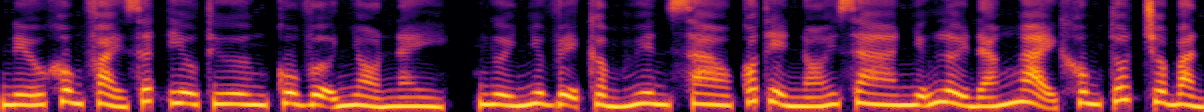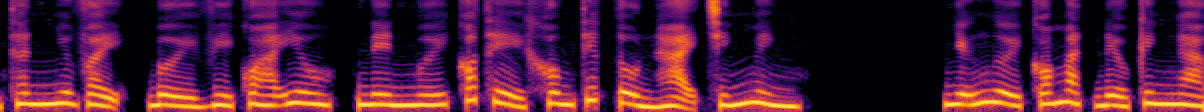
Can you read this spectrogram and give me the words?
nếu không phải rất yêu thương cô vợ nhỏ này, người như vệ cẩm huyên sao có thể nói ra những lời đáng ngại không tốt cho bản thân như vậy, bởi vì quá yêu, nên mới có thể không tiếc tổn hại chính mình. Những người có mặt đều kinh ngạc,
